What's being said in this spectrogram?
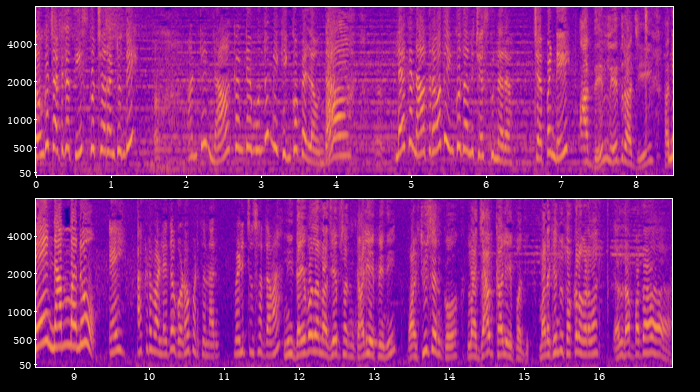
దొంగ చాటుగా తీసుకొచ్చారంటుంది? అంటే నాకంటే ముందు మీకు ఇంకో పెళ్ళ ఉందా? లేక నా తర్వాత ఇంకో దాన్ని చేసుకున్నారా? చెప్పండి. అదేం లేదు రాజీ. నేను నమ్మను. ఏయ్ అక్కడ వాళ్ళు ఏదో గొడవ పడుతున్నారు. వెళ్ళి చూసొద్దామా? నీ దయ వల్ల నా జేబు సగం ఖాళీ అయిపోయింది. వాళ్ళు చూశానుకో నా జాబ్ ఖాళీ అయిపోద్ది. మనకెందుకు తొక్కలు గొడవ? వెళ్దాం పదా.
